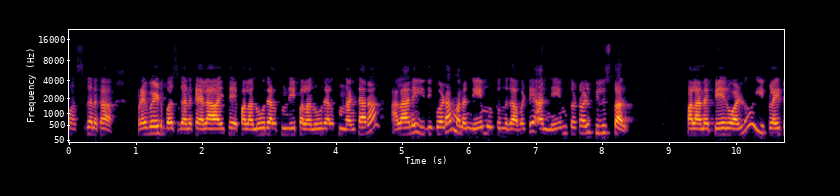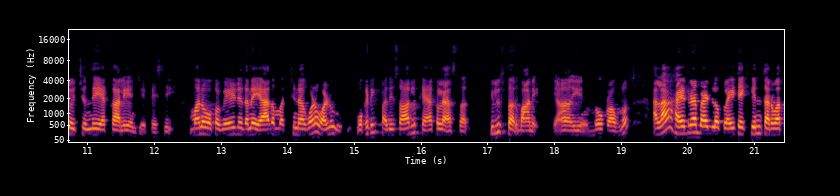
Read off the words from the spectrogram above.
బస్ గనక ప్రైవేట్ బస్ గనక ఎలా అయితే పలానూరు వెళ్తుంది పలానూరు వెళ్తుంది అంటారా అలానే ఇది కూడా మన నేమ్ ఉంటుంది కాబట్టి ఆ నేమ్ తోటి వాళ్ళు పిలుస్తారు. పలానా పేరు వాళ్ళు ఈ ఫ్లైట్ వచ్చింది ఎక్కాలి అని చెప్పేసి. మనం ఒకవేళ ఏదైనా యాదం వచ్చినా కూడా వాళ్ళు ఒకటి పది సార్లు కేకలు వేస్తారు. పిలుస్తారు బానే నో ప్రాబ్లం. అలా హైదరాబాద్లో ఫ్లైట్ ఎక్కిన తర్వాత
